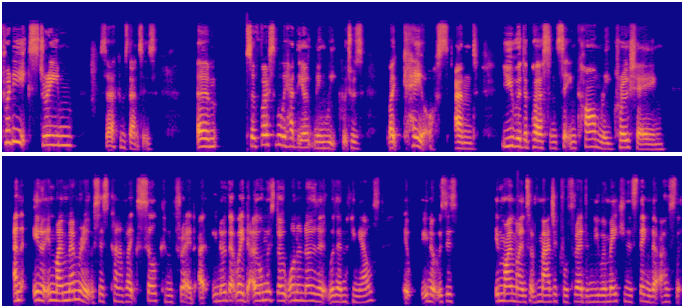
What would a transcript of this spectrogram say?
pretty extreme circumstances. Um, so, first of all, we had the opening week, which was like chaos, and you were the person sitting calmly crocheting and you know in my memory it was this kind of like silken thread. I, you know that way that i almost don't want to know that it was anything else. It you know it was this in my mind sort of magical thread and you were making this thing that i was like,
